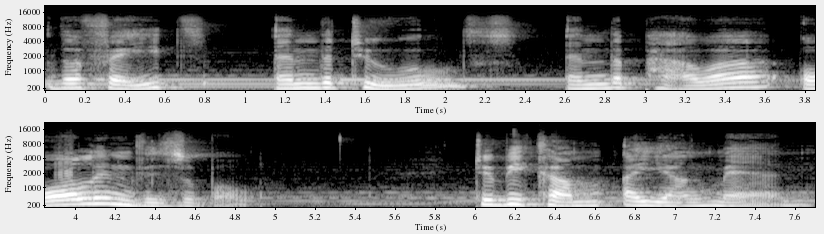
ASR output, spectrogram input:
the faith and the tools and the power, all invisible, to become a young man.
